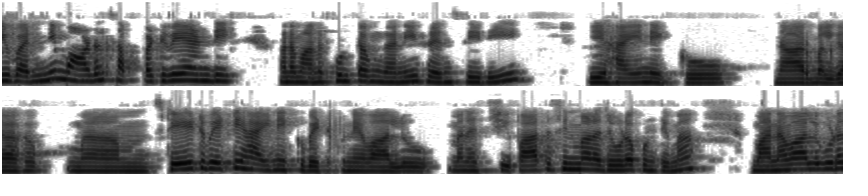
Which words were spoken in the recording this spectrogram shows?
ఇవన్నీ మోడల్స్ అప్పటివే అండి. మనం అనుకుంటాం కానీ ఫ్రెండ్స్ ఇది ఈ హై నెక్ నార్మల్గా స్టేట్ పెట్టి హై నెక్ పెట్టుకునే వాళ్ళు. మన చి పాత సినిమాలో చూడకుంటేమా? మన వాళ్ళు కూడా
